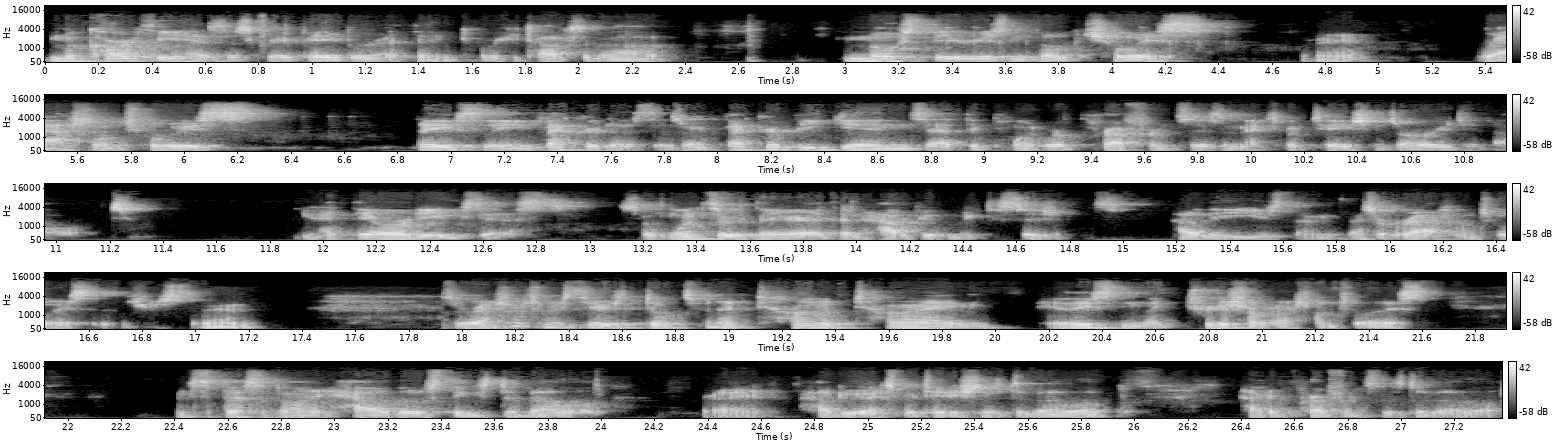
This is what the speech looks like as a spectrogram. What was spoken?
McCarthy has this great paper, I think, where he talks about most theories invoke choice, right? Rational choice basically, and Becker does this, right? Becker begins at the point where preferences and expectations are already developed. You have, they already exist. So once they're there, then how do people make decisions? How do they use them? That's what rational choice is interested in. So rational choice theorists don't spend a ton of time, at least in like traditional rational choice, in specifying how those things develop, right? How do expectations develop? How do preferences develop?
